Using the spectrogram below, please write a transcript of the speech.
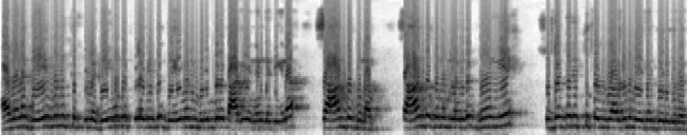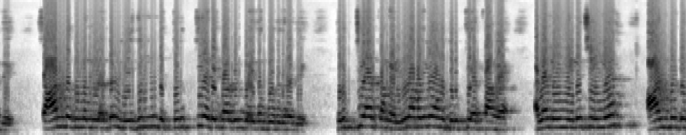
அதனால தேவனுக்கு பிள்ளை தெய்வனுக்கு பிள்ளைகளுக்கு தேவன் விரும்புற காரியம் என்னன்னு கேட்டீங்கன்னா சாந்த குணம். சாந்த குணம் உள்ளவர்கள் பூமியை சுதந்திரித்துக் கொள்வார்கள் வேதம் கூறுகிறது சார்ந்த குணம் மிகுந்த திருப்தி அடைவார்கள் வேதம் கூறுகிறது. திருப்தியா இருப்பாங்க. எல்லா வகையிலும் அவங்க திருப்தியா இருப்பாங்க. அதனால நீங்க என்ன செய்யுங்க? ஆண்டுடைய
